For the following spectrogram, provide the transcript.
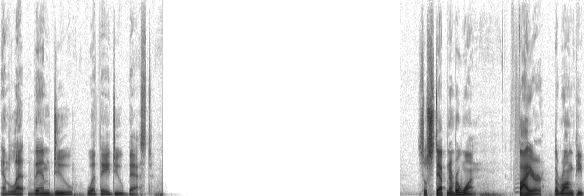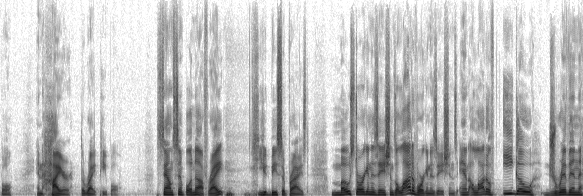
and let them do what they do best. So, step number one fire the wrong people and hire the right people. Sounds simple enough, right? You'd be surprised. Most organizations, a lot of organizations, and a lot of ego driven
